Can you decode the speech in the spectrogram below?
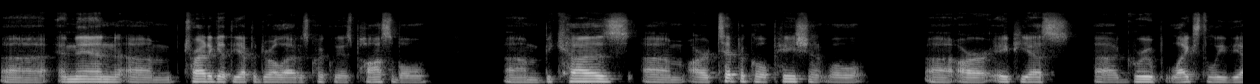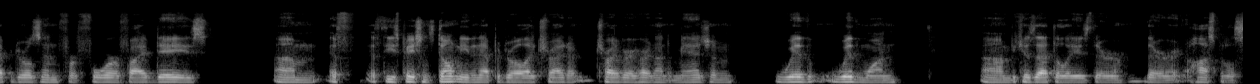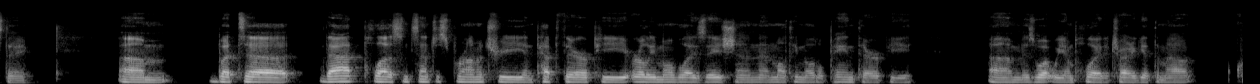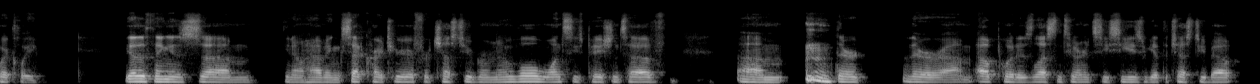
uh, and then um, try to get the epidural out as quickly as possible. Um, because um, our typical patient will, uh, our APS uh, group likes to leave the epidurals in for four or five days. Um, if if these patients don't need an epidural, I try to try very hard not to manage them with with one um, because that delays their their hospital stay. Um, but uh, that plus incentive spirometry and PEP therapy, early mobilization, and multimodal pain therapy um, is what we employ to try to get them out quickly. The other thing is, um, you know, having set criteria for chest tube removal. Once these patients have um, their their um, output is less than 200 cc's, we get the chest tube out,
